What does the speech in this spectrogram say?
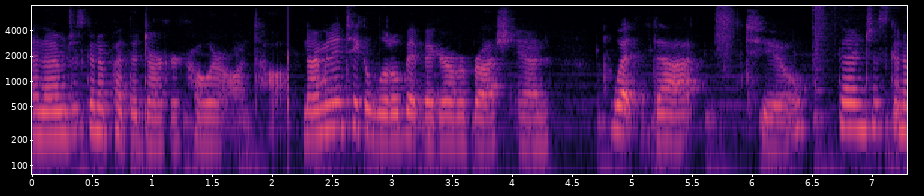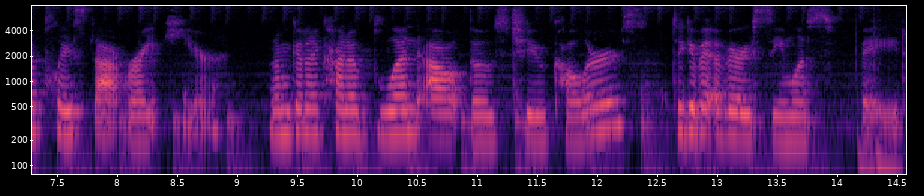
and then I'm just going to put the darker color on top. Now I'm going to take a little bit bigger of a brush and wet that too. Then just going to place that right here. And I'm going to kind of blend out those two colors to give it a very seamless fade.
